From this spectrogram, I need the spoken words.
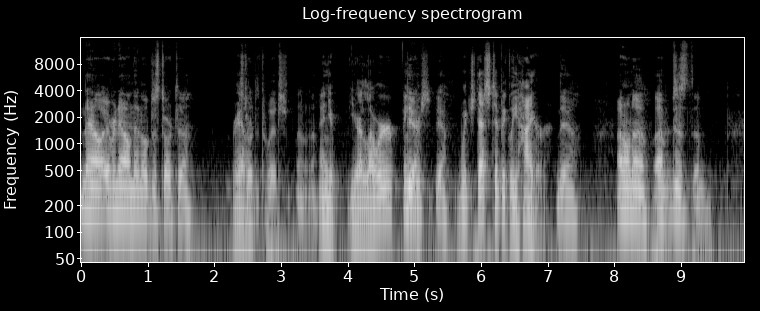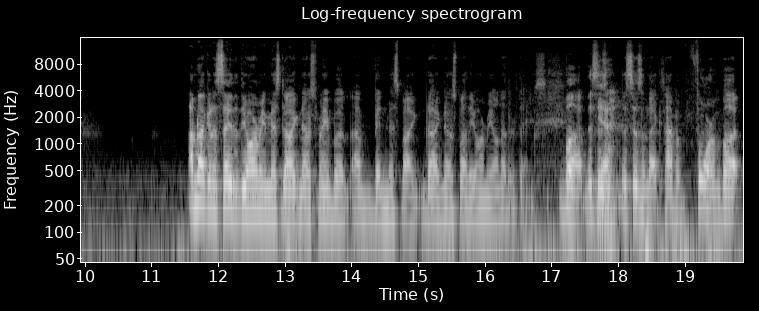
now every now and then it'll just start to really. start to twitch. I don't know. And your your lower fingers, Yeah, which that's typically higher. yeah, yeah. I don't know. I'm just. I'm, I'm not going to say that the army misdiagnosed me, but I've been misdiagnosed by the army on other things. But this Yeah. isn't this isn't that type of forum. But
